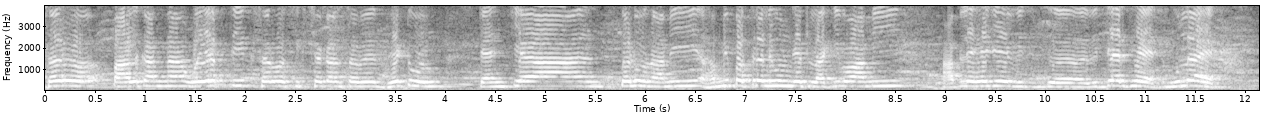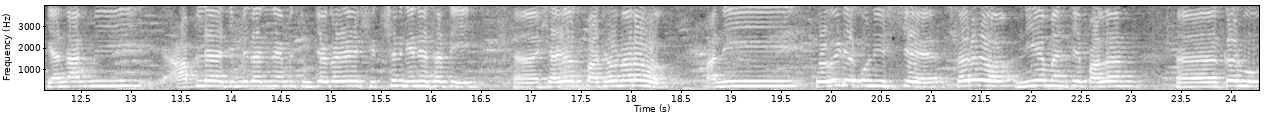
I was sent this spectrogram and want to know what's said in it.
सर्व पालकांना वैयक्तिक सर्व शिक्षकांसमवेत भेटून त्यांच्याकडून आम्ही हमीपत्र लिहून घेतला की बाबा आम्ही आपले हे जे विद विद्यार्थी आहेत मुलं आहेत यांना आम्ही आपल्या जिम्मेदारीने आम्ही तुमच्याकडे शिक्षण घेण्यासाठी शाळेत पाठवणार आहोत. आणि कोविड एकोणीसचे सर्व नियमांचे पालन करू.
